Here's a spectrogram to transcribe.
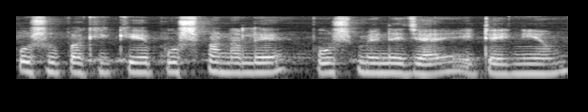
পশু পাখিকে পুষ বানালে পুষ মেনে যায়, এটাই নিয়ম।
